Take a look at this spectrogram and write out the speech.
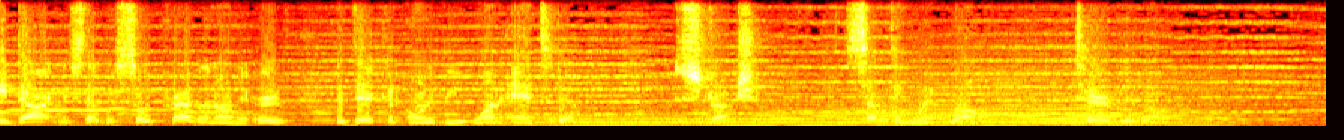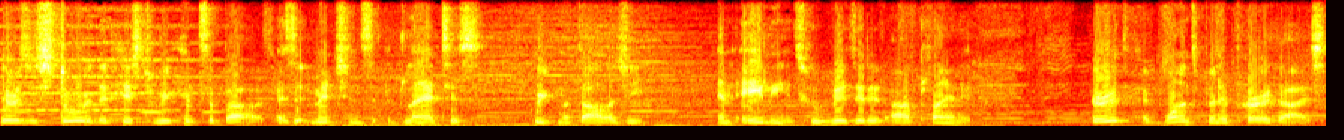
A darkness that was so prevalent on the earth that there could only be one antidote destruction. Something went wrong, terribly wrong. There is a story that history hints about as it mentions Atlantis, Greek mythology, and aliens who visited our planet. Earth had once been a paradise,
